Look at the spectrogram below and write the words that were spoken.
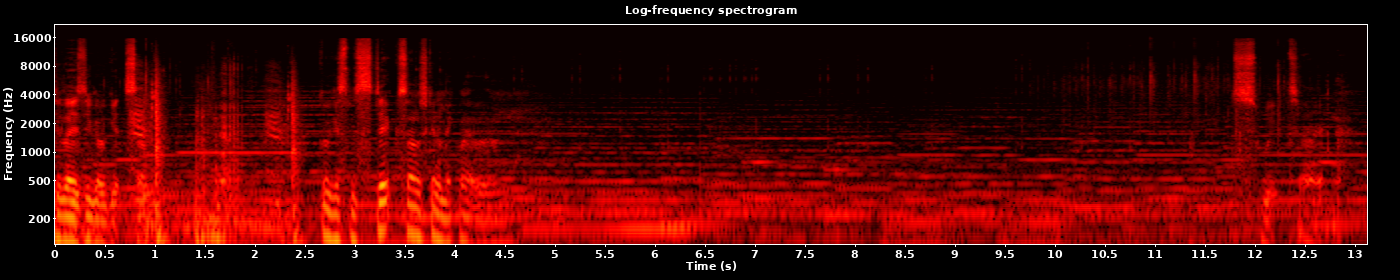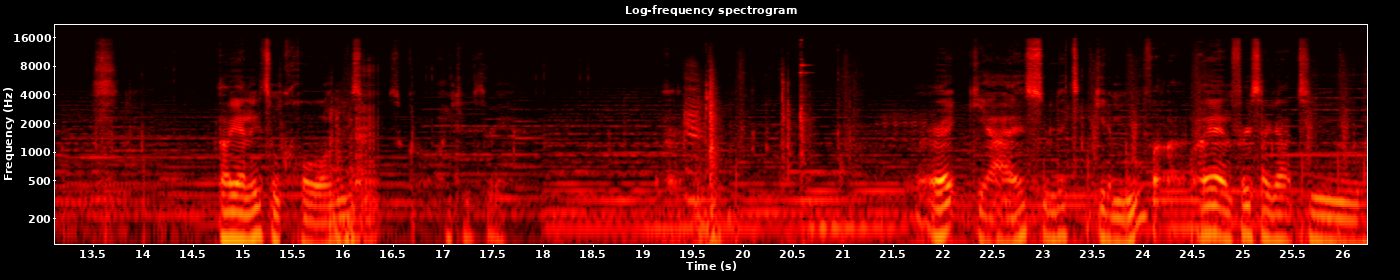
Too lazy to go get some. Go get some sticks. I'm just gonna make my own. Sweet. All right. Oh yeah, I need some coal. I need some, some coal. One, two, three. Alright, guys, so let's get a move on. Oh yeah, and first I got to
